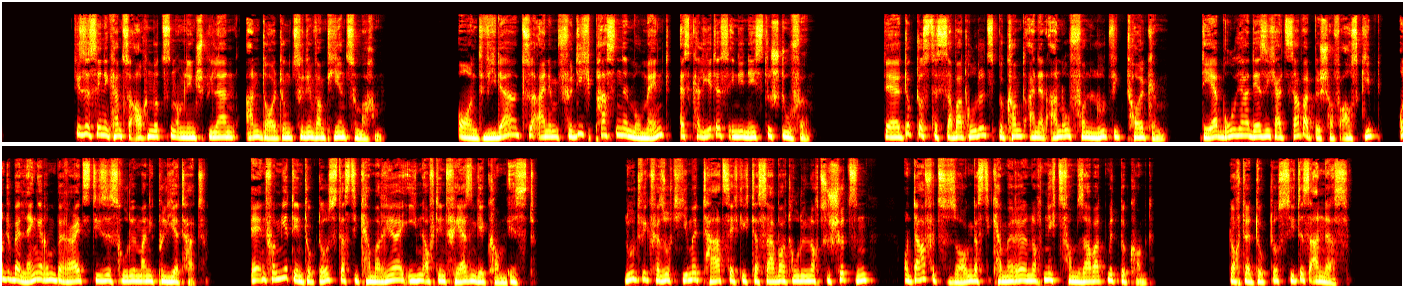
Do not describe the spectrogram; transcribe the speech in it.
Diese Szene kannst du auch nutzen, um den Spielern Andeutungen zu den Vampiren zu machen. Und wieder zu einem für dich passenden Moment eskaliert es in die nächste Stufe. Der Duktus des Sabbatrudels bekommt einen Anruf von Ludwig Tolkem, der Bruja, der sich als Sabbatbischof ausgibt und über längerem bereits dieses Rudel manipuliert hat. Er informiert den Duktus, dass die Camarilla ihnen auf den Fersen gekommen ist Ludwig versucht hiermit tatsächlich das Sabbatrudel noch zu schützen und dafür zu sorgen, dass die Kamera noch nichts vom Sabbat mitbekommt. Doch der Duktus sieht es anders.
